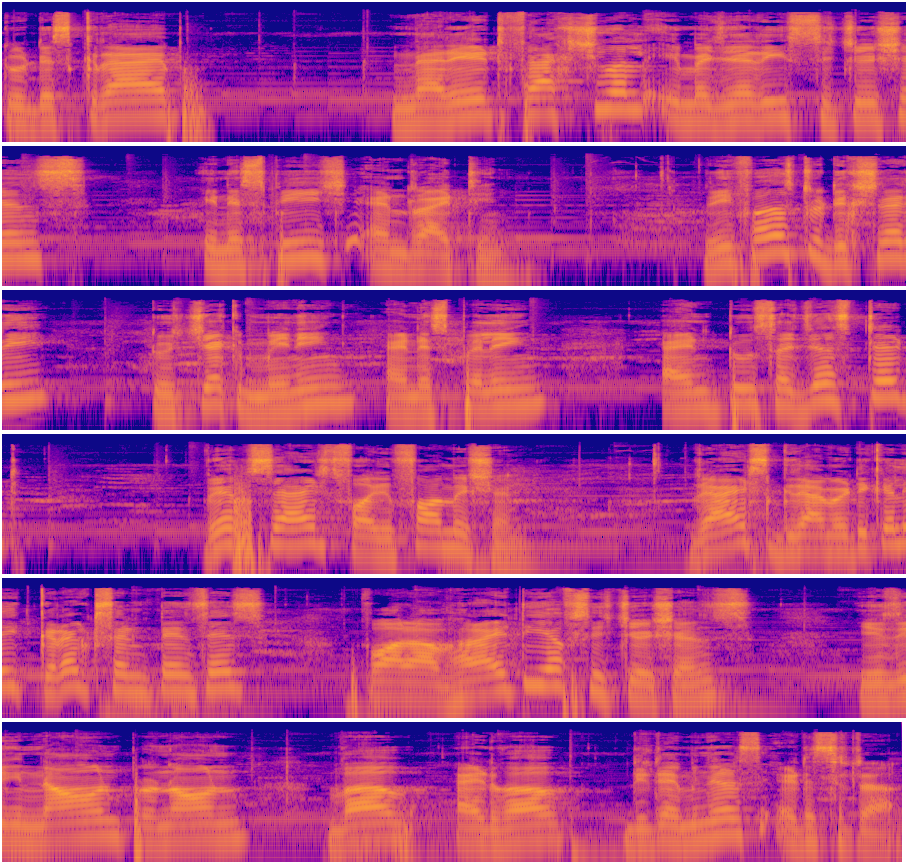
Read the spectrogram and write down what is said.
to describe, narrate factual imaginary situations in speech and writing. Refers to dictionary to check meaning and spelling and to suggested websites for information. Writes grammatically correct sentences for a variety of situations using noun, pronoun, verb, adverb, determiners, etc.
